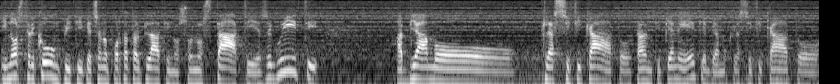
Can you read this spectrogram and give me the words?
I nostri compiti che ci hanno portato al platino sono stati eseguiti, abbiamo classificato tanti pianeti, abbiamo classificato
